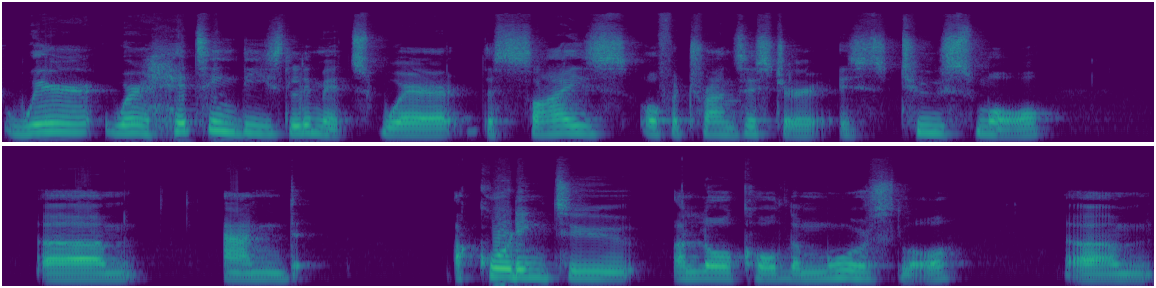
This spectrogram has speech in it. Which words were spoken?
we're we're hitting these limits where the size of a transistor is too small, um, and according to a law called the Moore's law, um,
